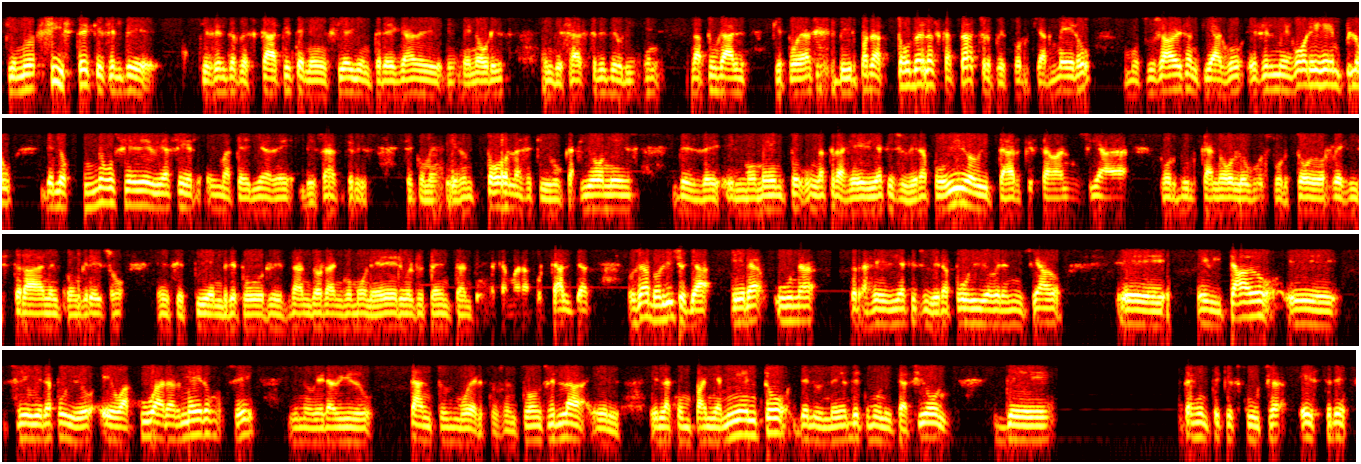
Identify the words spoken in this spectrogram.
que no existe, que es el de que es el de rescate, tenencia y entrega de, menores en desastres de origen natural, que pueda servir para todas las catástrofes, porque Armero, como tú sabes, Santiago, es el mejor ejemplo de lo que no se debe hacer en materia de desastres. Se cometieron todas las equivocaciones, desde el momento, una tragedia que se hubiera podido evitar, que estaba anunciada por vulcanólogos, por todos, registrada en el Congreso en septiembre por Hernando Arango Monedero, el representante de la Cámara por Caldas. O sea, por dicho, ya era una tragedia que se hubiera podido haber anunciado, eh, evitado, eh, se hubiera podido evacuar Armero, ¿sí? Y no hubiera habido tantos muertos. Entonces, la, el, el acompañamiento de los medios de comunicación, de gente que escucha este,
